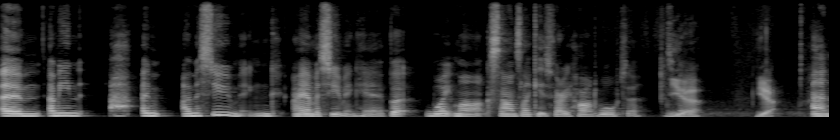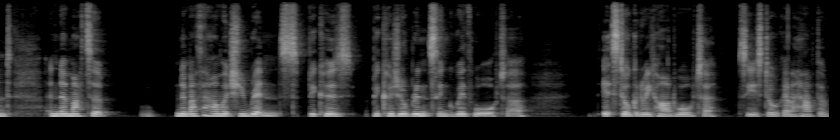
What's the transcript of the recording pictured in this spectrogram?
Um, I mean, I'm I'm assuming I am assuming here, but white mark sounds like it's very hard water. Yeah. me. Yeah, and no matter no matter how much you rinse because because you're rinsing with water it's still going to be hard water So you're still going to have the,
